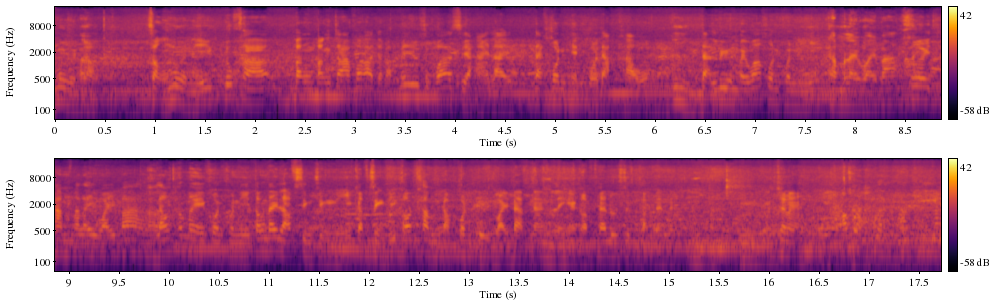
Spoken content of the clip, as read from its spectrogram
20,000เออ สองหมื่นนี้ลูกค้าบางบางเจ้าเขาอาจจะแบบไม่รู้สึกว่าเสียหายอะไร แต่คนเห็นโปรดักต์เขาอืมแต่ลืมไปว่าคนคนนี้ ทำอะไรไว้บ้าง เคยทำอะไรไว้บ้างเออแล้วทำไมคนคนนี้ต้องได้รับสิ่งสิ่งนี้ กับสิ่งที่เขาทำกับคนอื่นไว้แบบนั้นอะไรเงี้ยก็แค่รู้สึกแบบนั้นนะอืมใช่ไหมเขาเหมือนเหมือนบางทีม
